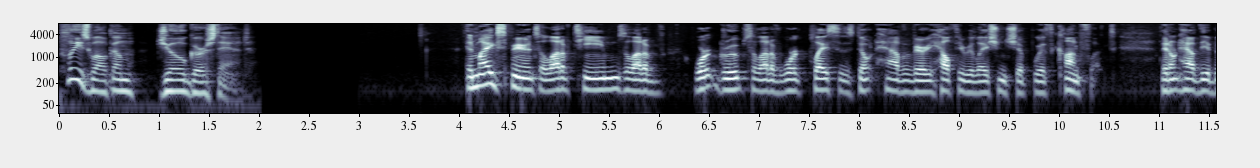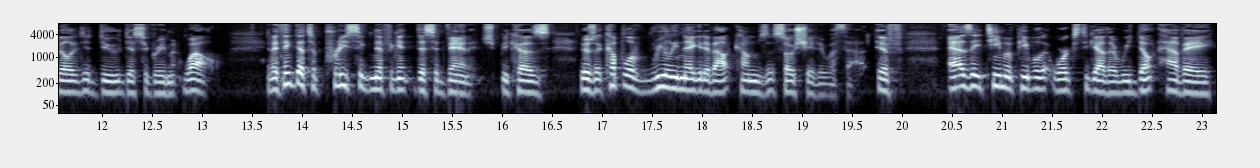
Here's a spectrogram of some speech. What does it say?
Please welcome Joe Gerstandt in my experience, a lot of teams, a lot of work groups, a lot of workplaces don't have a very healthy relationship with conflict. They don't have the ability to do disagreement well. And I think that's a pretty significant disadvantage because there's a couple of really negative outcomes associated with that. If, as a team of people that works together, we don't have a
